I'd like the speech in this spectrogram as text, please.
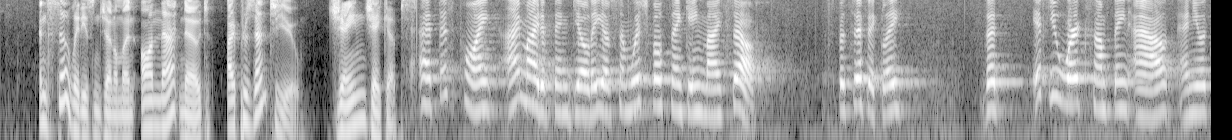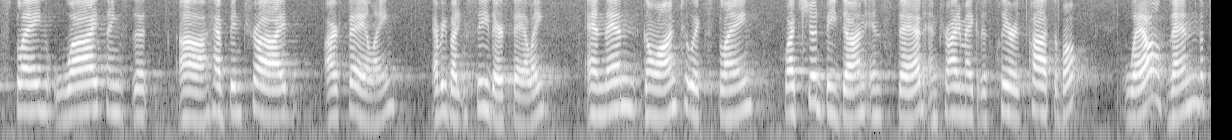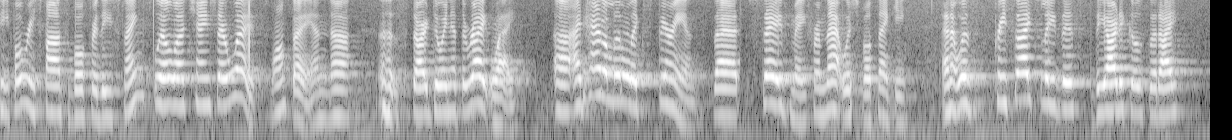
And so, ladies and gentlemen, on that note, I present to you Jane Jacobs. At this point, I might have been guilty of some wishful thinking myself. Specifically, that if you work something out and you explain why things that uh, have been tried are failing, everybody can see they're failing, and then go on to explain what should be done instead and try to make it as clear as possible, well, then the people responsible for these things will uh, change their ways, won't they? And uh, start doing it the right way. Uh, I'd had a little experience that saved me from that wishful thinking, and it was precisely this the articles that I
